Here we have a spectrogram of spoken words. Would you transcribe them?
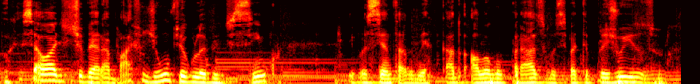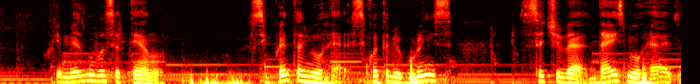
Porque se a odd estiver abaixo de 1,25 e você entrar no mercado a longo prazo, você vai ter prejuízo. Porque mesmo você tendo 50 mil, reais, 50 mil greens, se você tiver 10 mil heads,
